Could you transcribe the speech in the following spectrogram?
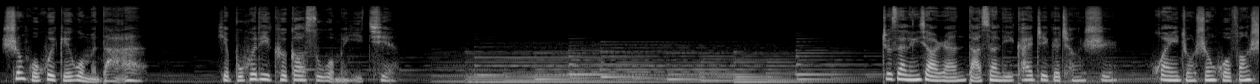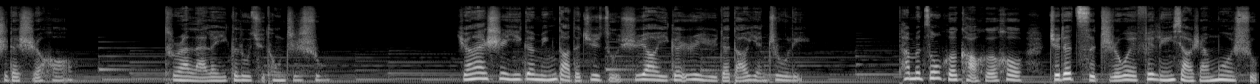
生活会给我们答案，也不会立刻告诉我们一切。就在林小然打算离开这个城市，换一种生活方式的时候，突然来了一个录取通知书。原来是一个名导的剧组需要一个日语的导演助理，他们综合考核后觉得此职位非林小然莫属，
